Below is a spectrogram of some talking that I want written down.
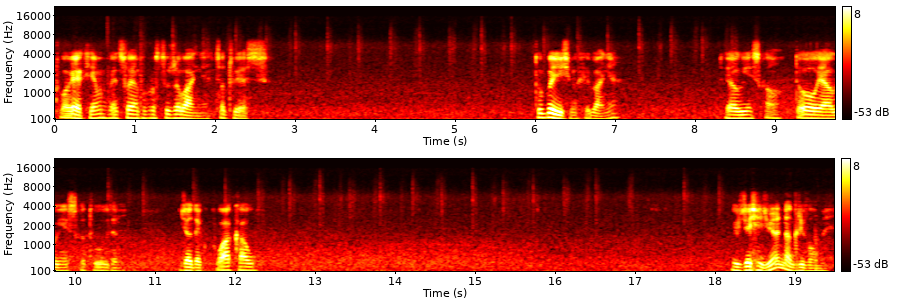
człowiekiem, więc powiem po prostu, że ładnie. Co tu jest? Tu byliśmy chyba, nie? Tu ja ognisko? Tu ja ognisko, tu ten dziadek płakał. Już 10 minut nagrywamy.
